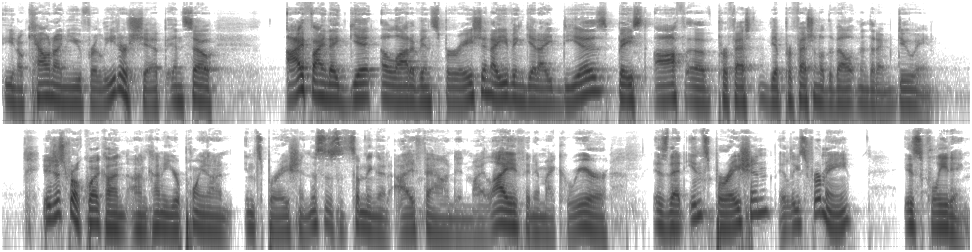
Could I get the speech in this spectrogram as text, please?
you know count on you for leadership, and so I find I get a lot of inspiration. I even get ideas based off of profess- the professional development that I'm doing. Yeah, just real quick on on kind of your point on inspiration. This is something that I found in my life and in my career is that inspiration, at least for me, is fleeting.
